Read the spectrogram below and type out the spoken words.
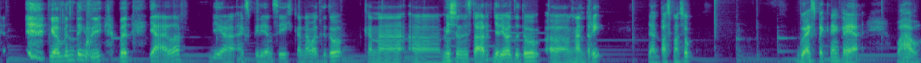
Gak penting sih, but yeah, I love dia experience sih. Karena waktu itu karena uh, Michelin star jadi waktu itu uh, ngantri dan pas masuk gue expectnya kayak wow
